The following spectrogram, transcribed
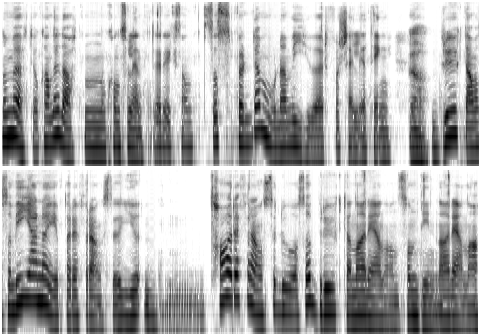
Nå møter jo kandidaten konsulenter, ikke sant? så spør dem hvordan vi gjør forskjellige ting. ja. Bruk dem, altså Vi er nøye på referanser. Ta referanser du også. Bruk den arenaen som din arena.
